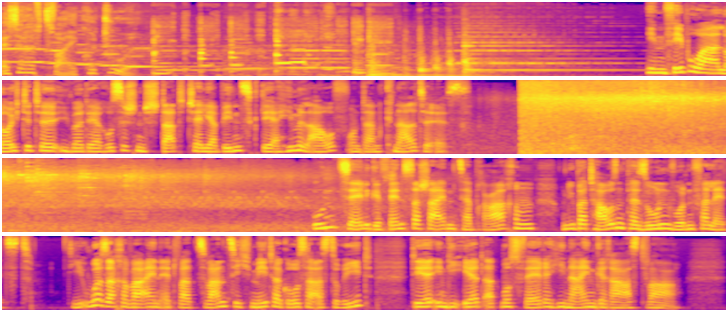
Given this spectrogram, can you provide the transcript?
SRF2 Kultur. Im Februar leuchtete über der russischen Stadt Tscheljabinsk der Himmel auf und dann knallte es. Unzählige Fensterscheiben zerbrachen und über 1000 Personen wurden verletzt. Die Ursache war ein etwa 20 Meter großer Asteroid, der in die Erdatmosphäre hineingerast war.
